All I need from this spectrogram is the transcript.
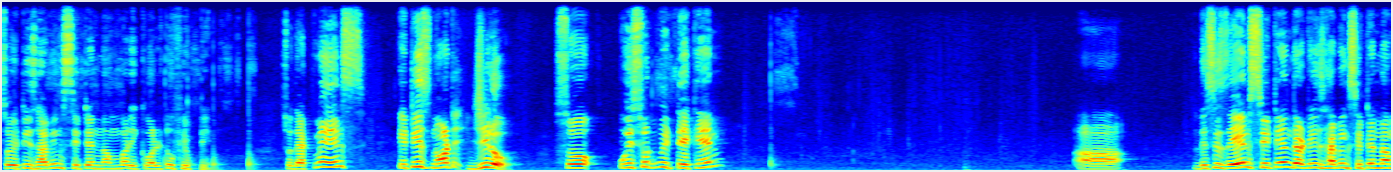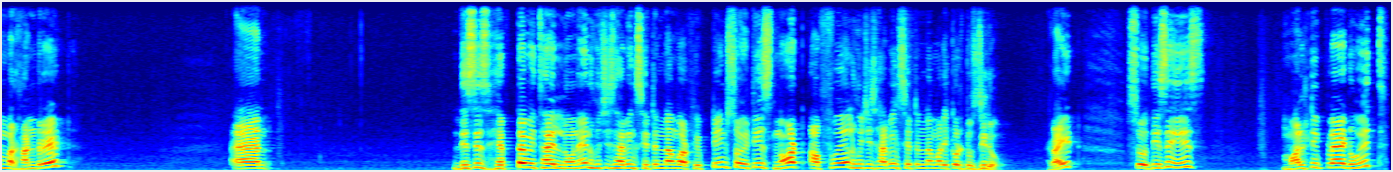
So, it is having Cetane number equal to 15. So, that means it is not 0. So, we should be taken uh, this is n cetane that is having cetane number 100 and this is heptamethyl nonane which is having cetane number 15. So, it is not fuel which is having cetane number equal to 0 right. So, this is multiplied with.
